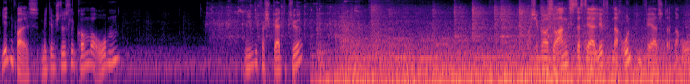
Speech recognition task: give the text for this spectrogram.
Jedenfalls, mit dem Schlüssel kommen wir oben in die versperrte Tür. Ich immer so Angst, dass der Lift nach unten fährt, statt nach oben.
